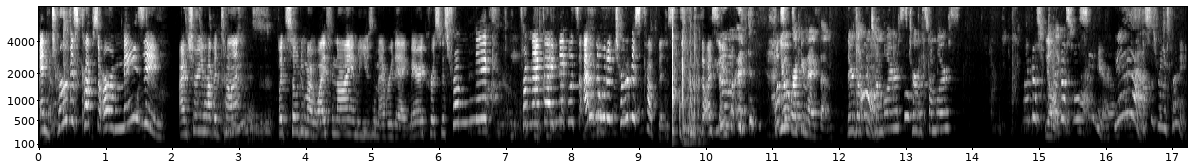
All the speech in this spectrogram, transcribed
And Tervis cups are amazing. I'm sure you have a ton, but so do my wife and I, and we use them every day. Merry Christmas from Nick, from that guy Nick. Let's, I don't know what a Tervis cup is. I you say? you don't recognize them. They're like the Oh. tumblers, Tervis tumblers. I guess, You'll I guess it. we'll see here. Yeah. This is really pretty.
